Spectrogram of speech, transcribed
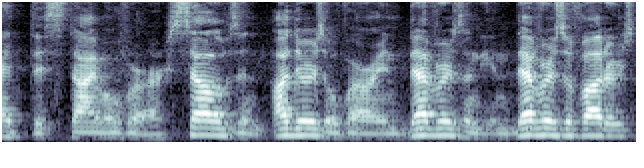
at this time over ourselves and others, over our endeavors and the endeavors of others.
